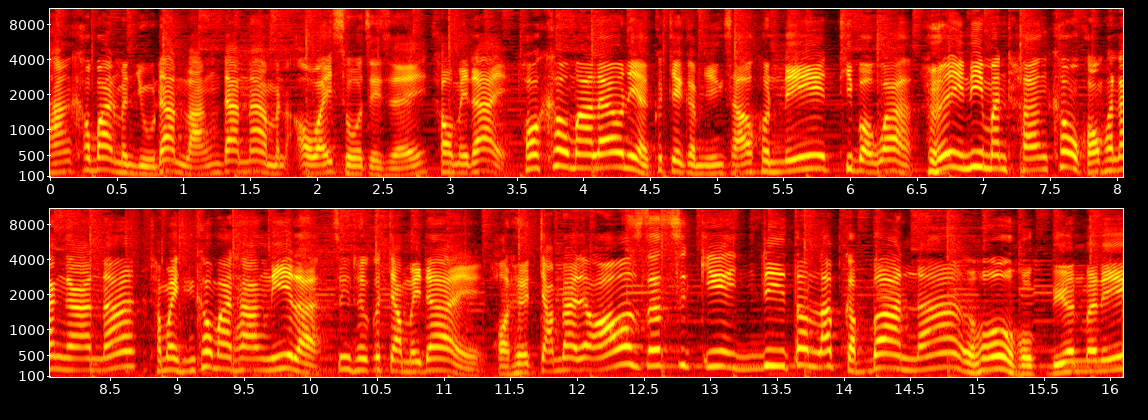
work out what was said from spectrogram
ทางเข้าบ้านมันอยู่ด้านหลัง ด้านหน้ามันเอาไว้โซเฉยๆเข้าไม่ได้ พอเข้ามาแล้วเนี่ยก็เจอกับหญิงสาวคนนี้ที่บอกว่า เฮ้ยนี่มันทางเข้าของพนักงานนะทำไมถึงเข้ามาทางนี้ล่ะ ซึ่งเธอก็จำไม่ได้ พอเธอจำได้แล้วอ๋อซัตสึกิดีต้อนรับกลับบ้านนะ โอ้โหหกเดือนมานี้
